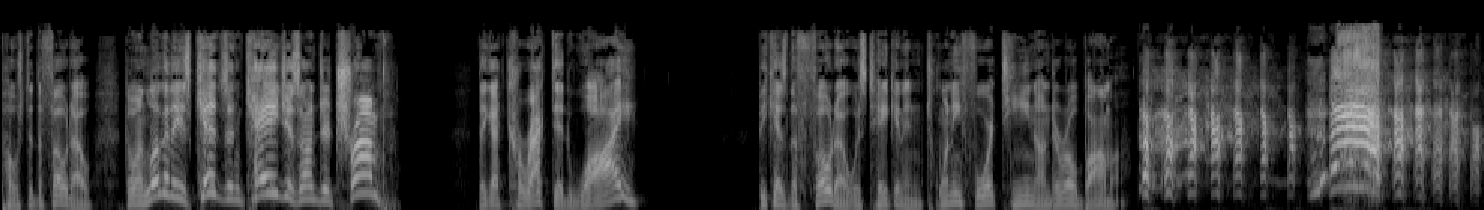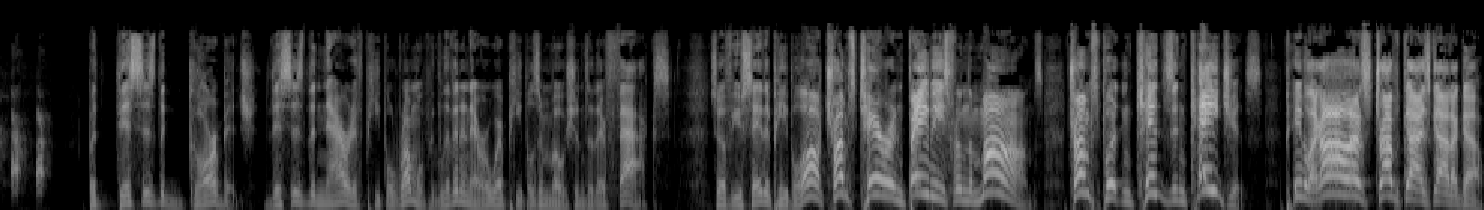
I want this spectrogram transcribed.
posted the photo going, look at these kids in cages under Trump, they got corrected. Why? Because the photo was taken in 2014 under Obama. But this is the garbage. This is the narrative people run with. We live in an era where people's emotions are their facts. So if you say to people, oh, Trump's tearing babies from the moms, Trump's putting kids in cages, people are like, oh, this Trump guy's got to go.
